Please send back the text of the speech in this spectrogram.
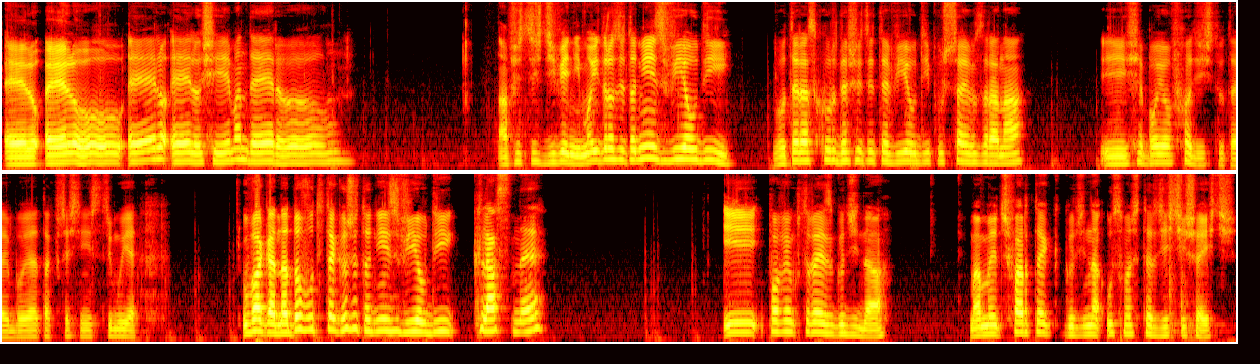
Elo, elo, elo, elo, siemandero. A wszyscy zdziwieni. Moi drodzy, to nie jest VOD. Bo teraz, kurde, wszyscy te VOD puszczają z rana. I się boją wchodzić tutaj, bo ja tak wcześniej nie streamuję. Uwaga, na dowód tego, że to nie jest VOD klasne. I powiem, która jest godzina. Mamy czwartek, godzina 8.46.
